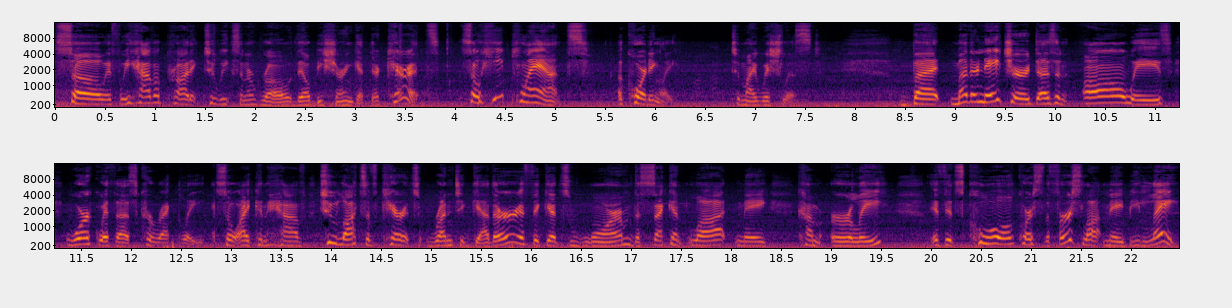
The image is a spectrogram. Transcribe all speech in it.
So if we have a product two weeks in a row, they'll be sure and get their carrots. So he plants accordingly to my wish list. But Mother Nature doesn't always work with us correctly. So I can have two lots of carrots run together. If it gets warm, the second lot may come early. If it's cool, of course, the first lot may be late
